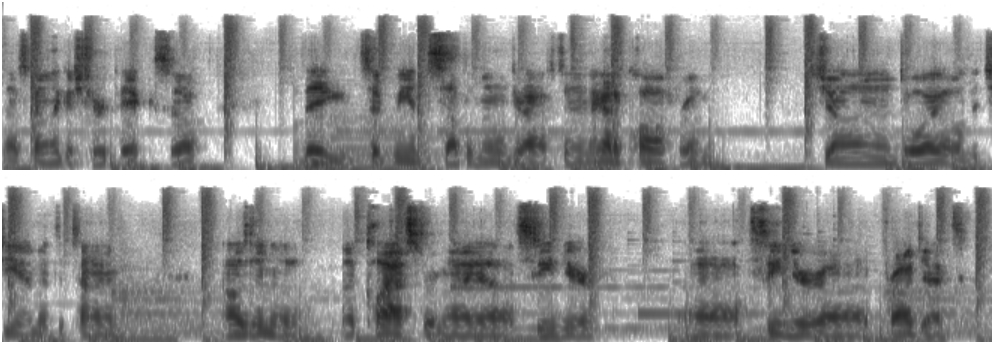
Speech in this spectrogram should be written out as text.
was kind of like a sure pick. So they took me in the supplemental draft, and I got a call from John Doyle, the GM at the time. I was in a, a class for my uh, senior uh, senior uh, project,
